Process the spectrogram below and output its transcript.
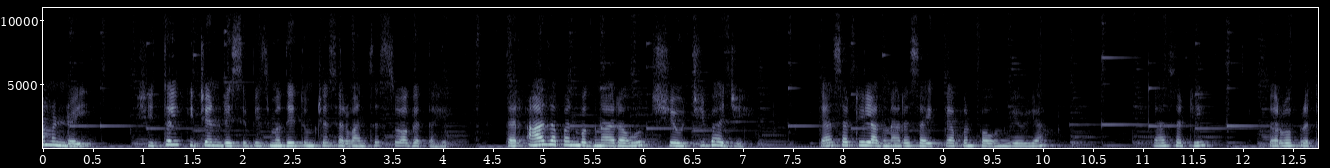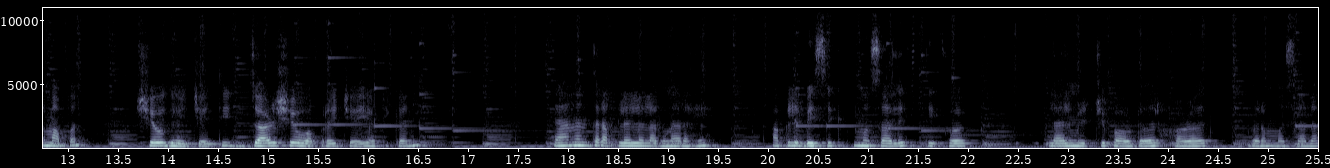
मंडळी. शीतल किचन रेसिपीजमध्ये तुमच्या सर्वांचं स्वागत आहे. तर आज आपण बघणार आहोत शेवची भाजी. त्यासाठी लागणारं साहित्य आपण पाहून घेऊया. त्यासाठी सर्वप्रथम आपण शेव घ्यायची आहे. ती जाड शेव वापरायची आहे या ठिकाणी. त्यानंतर आपल्याला लागणार आहे आपले बेसिक मसाले तिखट लाल मिरची पावडर हळद गरम मसाला.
